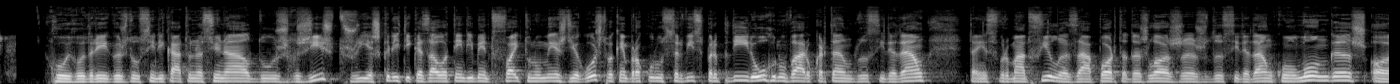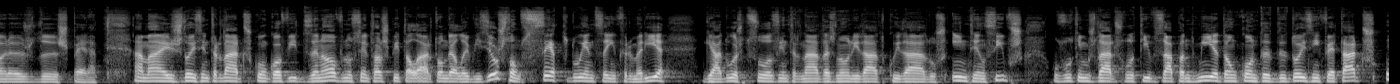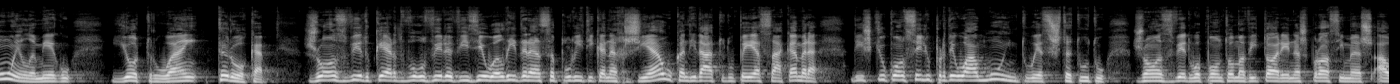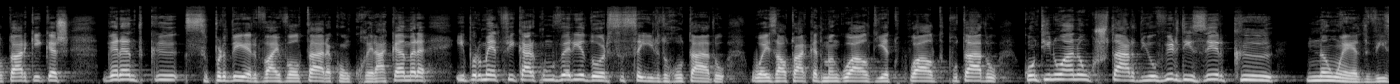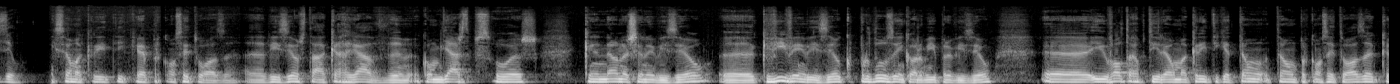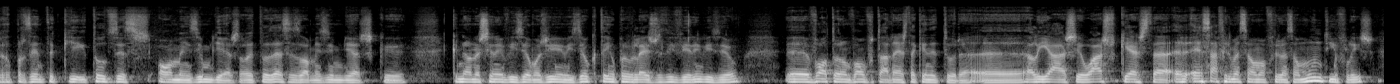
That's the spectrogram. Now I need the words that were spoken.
Rui Rodrigues, do Sindicato Nacional dos Registros, e as críticas ao atendimento feito no mês de agosto a quem procura o serviço para pedir ou renovar o cartão de cidadão. Têm-se formado filas à porta das lojas de cidadão com longas horas de espera. Há mais dois internados com Covid-19 no Centro Hospitalar Tondela e Viseu. São sete doentes em enfermaria e há duas pessoas internadas na unidade de cuidados intensivos. Os últimos dados relativos à pandemia dão conta de dois infectados, um em Lamego e outro em Tarouca. João Azevedo quer devolver a Viseu a liderança política na região. O candidato do PS à Câmara diz que o Conselho perdeu há muito esse estatuto. João Azevedo aponta uma vitória nas próximas autárquicas, garante que, se perder, vai voltar a concorrer à Câmara e promete ficar como vereador se sair derrotado. O ex-autarca de Mangualde e atual deputado continua a não gostar de ouvir dizer que não é de Viseu. Isso é uma crítica preconceituosa. A Viseu está carregado de, com milhares de pessoas que não nasceram em Viseu, eh, que vivem em Viseu, que produzem economia para Viseu. Eh, e volto a repetir, é uma crítica tão, tão preconceituosa que representa que todos esses homens e mulheres, ou todas essas homens e mulheres que, que não nasceram em Viseu, mas vivem em Viseu, que têm o privilégio de viver em Viseu, eh, votam, vão votar nesta candidatura. Aliás, eu acho que esta, essa afirmação é uma afirmação muito infeliz,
